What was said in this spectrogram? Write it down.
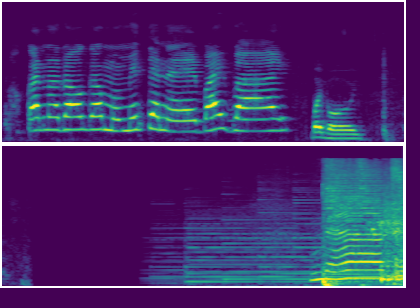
他の動画も見てね。バイバイ。バイバイ。夏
